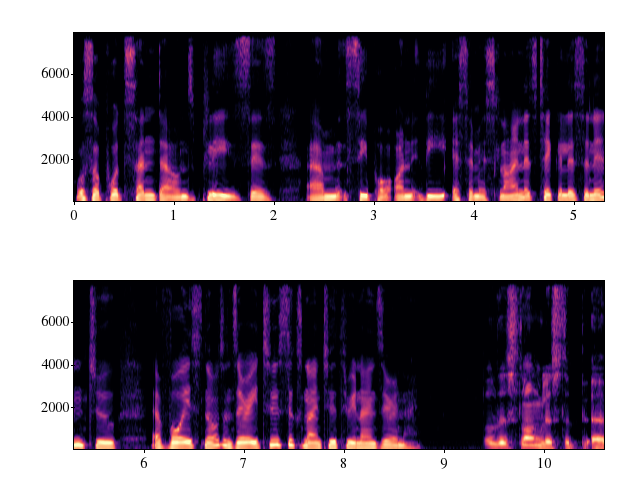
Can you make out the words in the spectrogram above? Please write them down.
or support Sundowns, please, says um, Sipo on the SMS line. Let's take a listen in to a voice note on 082 well, this long list of uh,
